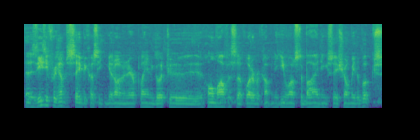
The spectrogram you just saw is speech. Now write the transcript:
that is easy for him to say because he can get on an airplane and go to the home office of whatever company he wants to buy and he can say, show me the books.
